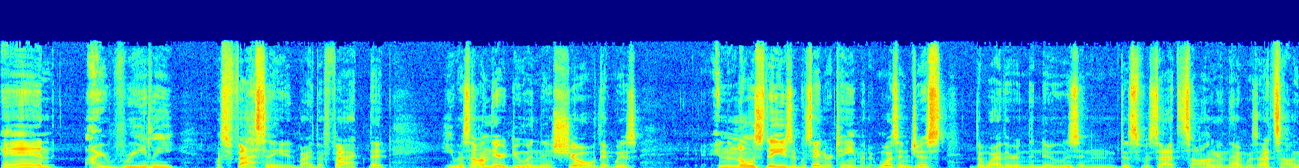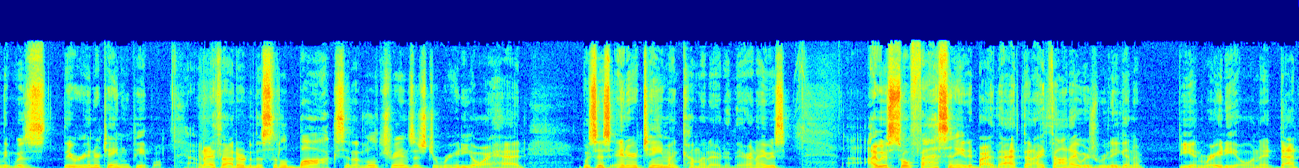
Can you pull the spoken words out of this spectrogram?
and I really was fascinated by the fact that he was on there doing this show that was in those days it was entertainment it wasn't just the weather and the news and this was that song and that was that song it was they were entertaining people. Yeah. and i thought out of this little box and a little transistor radio i had was this entertainment coming out of there. And i was i was so fascinated by that that i thought i was really going to be in radio. And it, that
